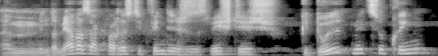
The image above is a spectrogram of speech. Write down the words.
Ähm, in der Meerwasseraquaristik finde ich es wichtig, Geduld mitzubringen.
